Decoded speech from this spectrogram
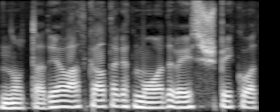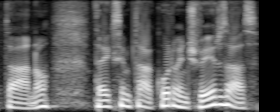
Nu, tad jau atkal tagad mode visu špiko tā, nu, teiksim tā, kur viņš virzās.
